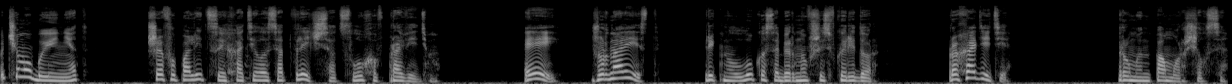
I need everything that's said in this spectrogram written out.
«Почему бы и нет?» Шефу полиции хотелось отвлечься от слухов про ведьм. «Эй, журналист!» — крикнул Лукас, обернувшись в коридор. «Проходите!» Трумэн поморщился.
